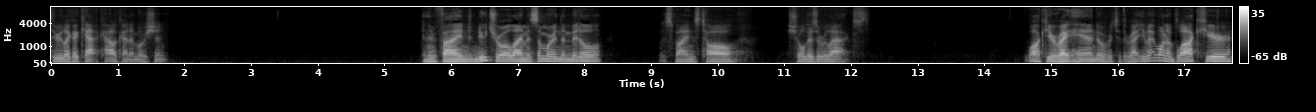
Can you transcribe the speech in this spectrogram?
through like a cat cow kind of motion. And then find neutral alignment somewhere in the middle. The spine's tall, shoulders are relaxed. Walk your right hand over to the right. You might want to block here.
